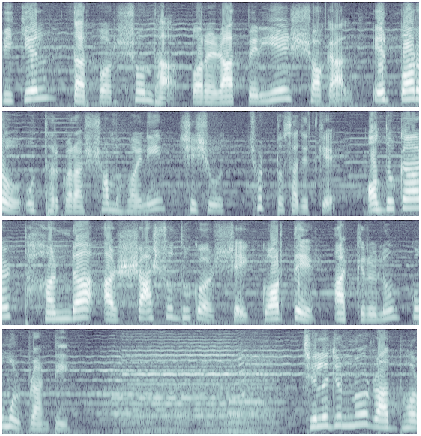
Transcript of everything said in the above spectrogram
বিকেল, তারপর সন্ধ্যা, পরে রাত পেরিয়ে সকাল। এরপরও উদ্ধার করা সম্ভব হয়নি শিশু ছোট্ট সাজিদকে। অন্ধকার, ঠান্ডা আর শ্বাসরুদ্ধকর সেই গর্তে আটকে রইল কোমল প্রাণটি। ছেলের জন্য রাতভর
